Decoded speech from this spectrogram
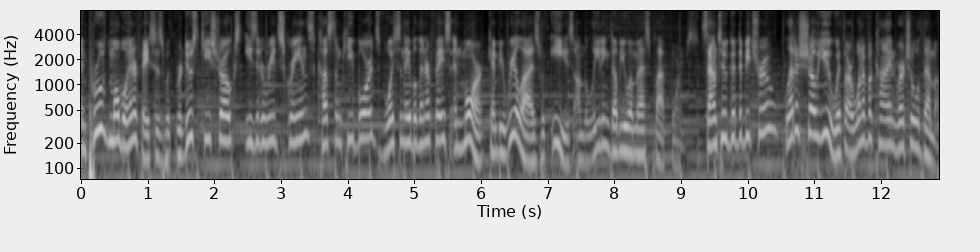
Improved mobile interfaces with reduced keystrokes, easy to read screens, custom keyboards, voice-enabled interface, and more can be realized with ease on the leading WMS platforms. Sound too good to be true? Let us show you with our one of a kind virtual demo.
